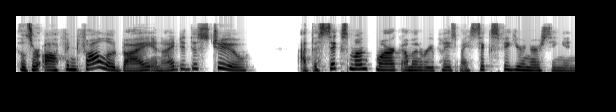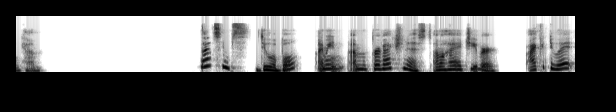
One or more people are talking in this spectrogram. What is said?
Those are often followed by and i did this too at the six month mark i'm going to replace my six figure nursing income. That seems doable. I mean i'm a perfectionist. I'm a high achiever. I could do it.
